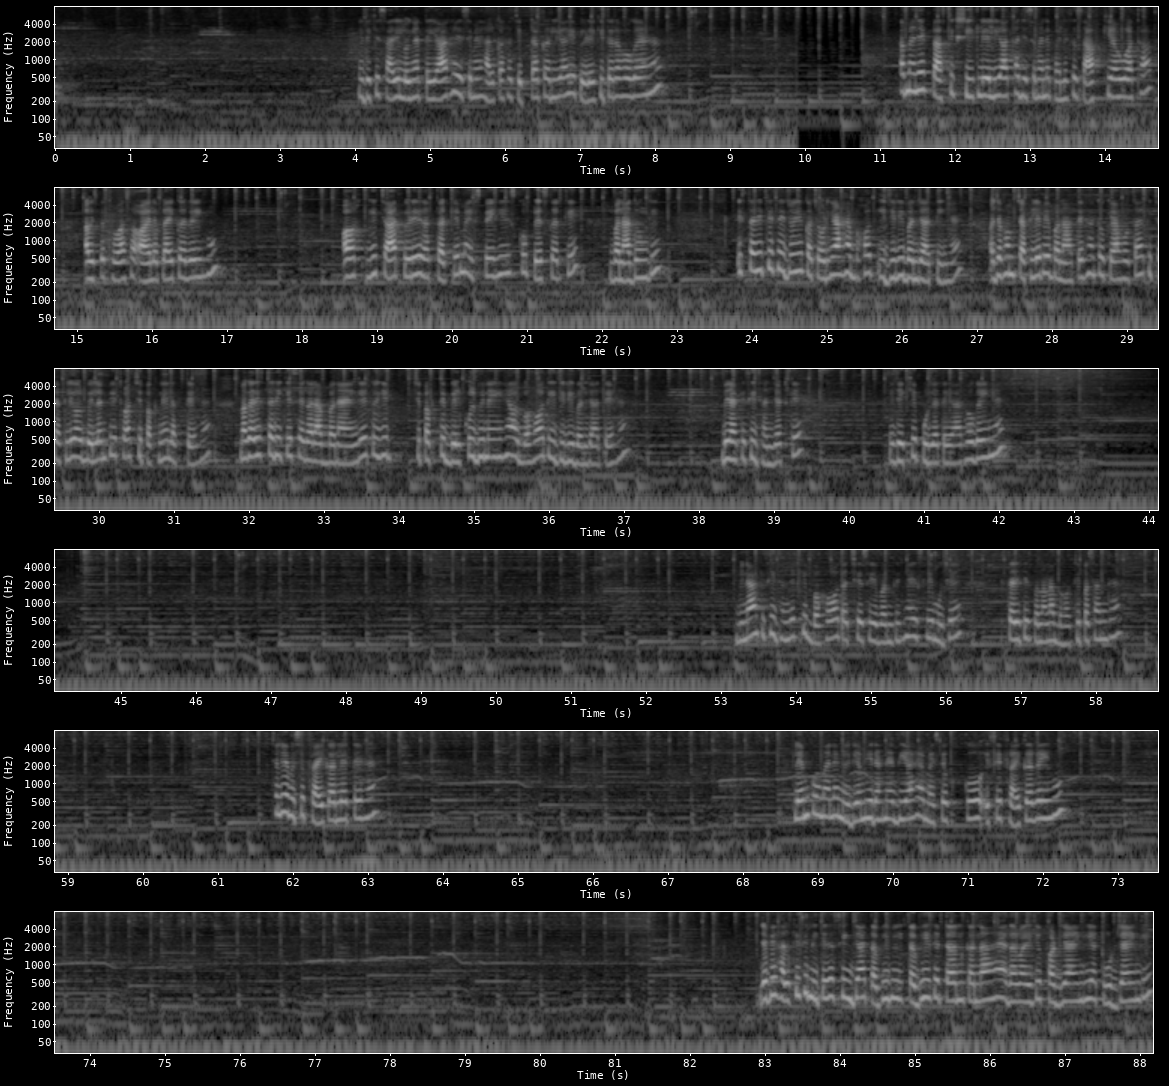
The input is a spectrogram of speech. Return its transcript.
ये देखिए, सारी लोइयाँ तैयार है। इसे मैंने हल्का सा चिपटा कर लिया। ये पेड़े की तरह हो गए हैं। अब मैंने एक प्लास्टिक शीट ले लिया था, जिसे मैंने पहले से साफ़ किया हुआ था। अब इस पर थोड़ा सा ऑयल अप्लाई कर रही हूँ। और ये चार पेड़े रख करके मैं इस पर ही इसको प्रेस करके बना दूँगी। इस तरीके से जो ये कचौड़ियाँ हैं, बहुत ईजीली बन जाती हैं। और जब हम चकले पे बनाते हैं तो क्या होता है कि चकले और बेलन पे थोड़ा चिपकने लगते हैं। मगर इस तरीके से अगर आप बनाएँगे तो ये चिपकते बिल्कुल भी नहीं हैं और बहुत इजीली बन जाते हैं। बिना किसी झंझट के। ये देखिए, पुड़िया तैयार हो गई हैं। बिना किसी झंझट के बहुत अच्छे से ये बन रही हैं, इसलिए मुझे इस तरीके से बनाना बहुत ही पसंद है। चलिए अब इसे फ्राई कर लेते हैं। फ्लेम को मैंने मीडियम ही रहने दिया है। मैं इस को इसे फ्राई कर रही हूँ। जब ये हल्की सी नीचे से सीख जाए, तभी भी, तभी इसे टर्न करना है। अदरवाइज़ ये फट जाएँगी या टूट जाएँगी।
